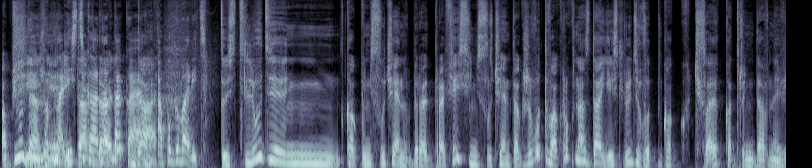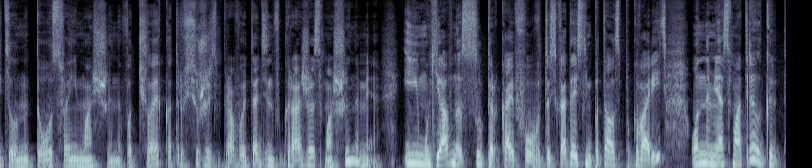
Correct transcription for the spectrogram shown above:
общение. Ну да, журналистика и так она далее. такая. Да. А поговорить? То есть люди как бы не случайно выбирают профессию, не случайно так живут. И вокруг нас, да, есть люди, вот как человек, который недавно я видела на ТО своей машины. Вот человек, который всю жизнь проводит один в гараже с машинами, и ему явно супер кайфово. То есть когда я с ним пыталась поговорить, он на меня смотрел и говорит,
